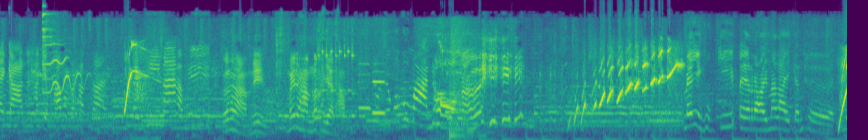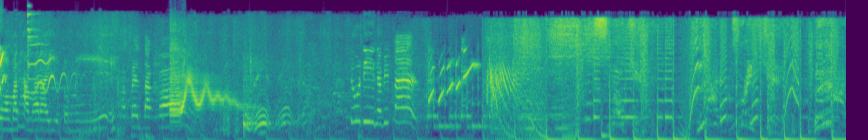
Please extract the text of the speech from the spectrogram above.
รายการนะคะ เก็บภาพมาประทับใจเต็มที่มากอะพี่ก็ถามนี่ไม่ทำแล้วใครจะทนึกว่ากุมารทองอะเฮ้ย แม่หญิงคุกกี้ไปร้อยมาลัยกันเถิดนัวมาทำอะไรอยู่ตรงนี้ มาเป็นตากล้อดูดีนะพี่แป้ง Drinking, a lot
